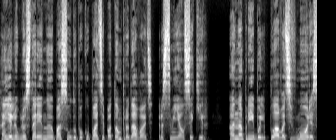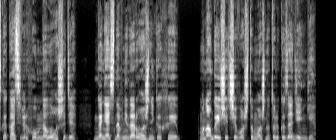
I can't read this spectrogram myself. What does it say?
«А я люблю старинную посуду покупать, а потом продавать», — рассмеялся Кир. «А на прибыль плавать в море, скакать верхом на лошади, гонять на внедорожниках и много еще чего, что можно только за деньги».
